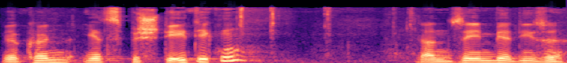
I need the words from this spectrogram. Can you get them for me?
Wir können jetzt bestätigen. Dann sehen wir diese,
